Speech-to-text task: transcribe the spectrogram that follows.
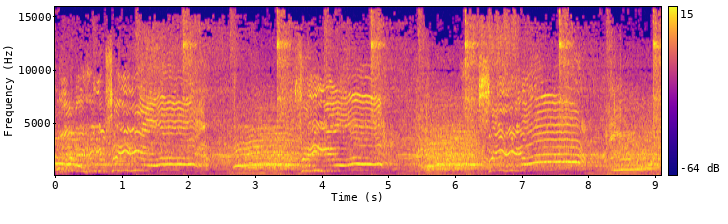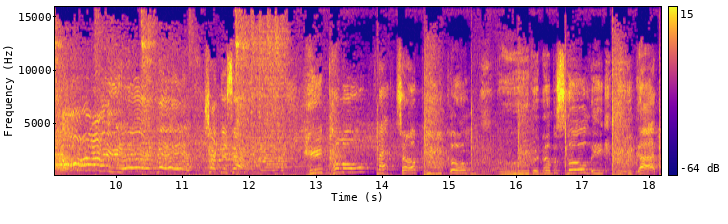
Well, let me hear you say yeah. Say yeah. Say yeah. Oh, yeah. Check this out. Here come on, flat top, come. Moving up slowly, We got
